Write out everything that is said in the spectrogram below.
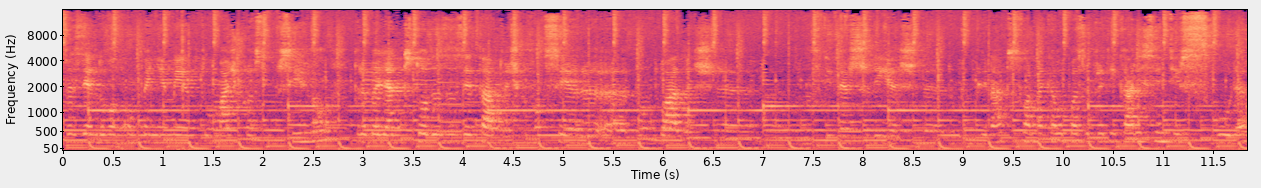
fazendo um acompanhamento o mais próximo possível, trabalhando todas as etapas que vão ser uh, pontuadas uh, nos diversos dias do campeonato, de forma que ela possa praticar e sentir-se segura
